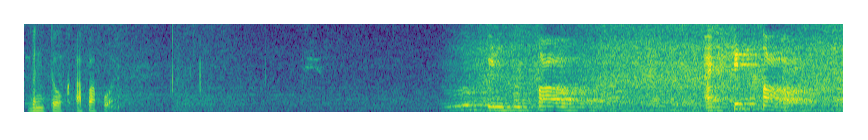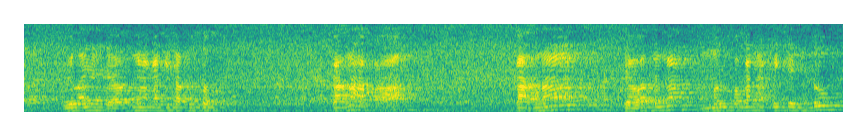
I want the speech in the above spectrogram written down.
bentuk apa pun. Seluruh pintu tol exit tol wilayah Jawa Tengah akan kita tutup. Karena apa? Karena Jawa Tengah merupakan epicentrum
